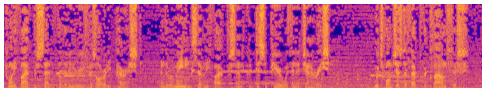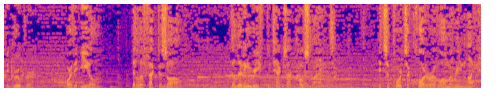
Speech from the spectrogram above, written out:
25% of the living reef has already perished, and the remaining 75% could disappear within a generation. Which won't just affect the clownfish, the grouper, or the eel, it'll affect us all. The living reef protects our coastlines. It supports a quarter of all marine life.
